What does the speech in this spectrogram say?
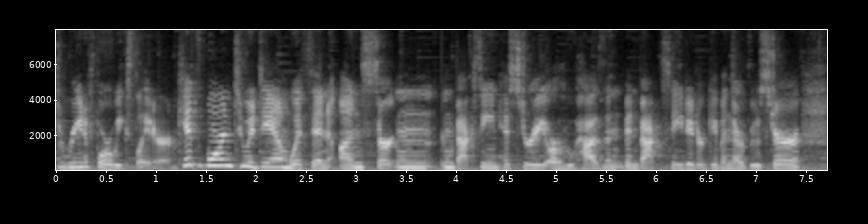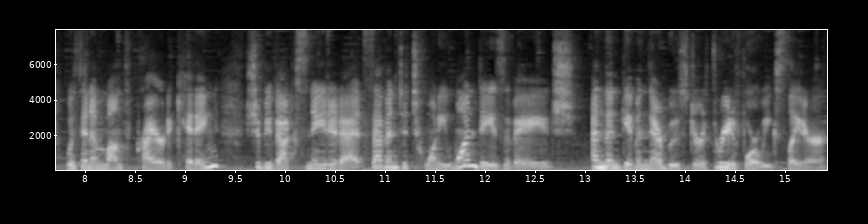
three to four weeks later. Kids born to a dam with an uncertain vaccine history or who hasn't been vaccinated or given their booster within a month prior to kidding should be vaccinated at 7 to 21 days of age and then given their booster three to four weeks later.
